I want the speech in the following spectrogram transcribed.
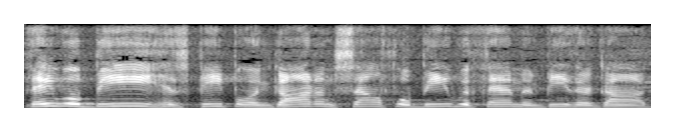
They will be his people, and God himself will be with them and be their God.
